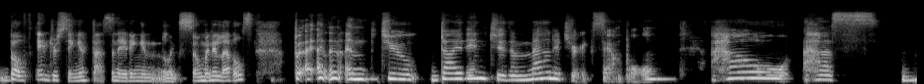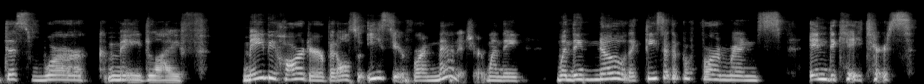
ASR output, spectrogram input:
both interesting and fascinating in like so many levels. But and, and to dive into the manager example, how has this work made life maybe harder but also easier for a manager when they when they know like these are the performance indicators.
